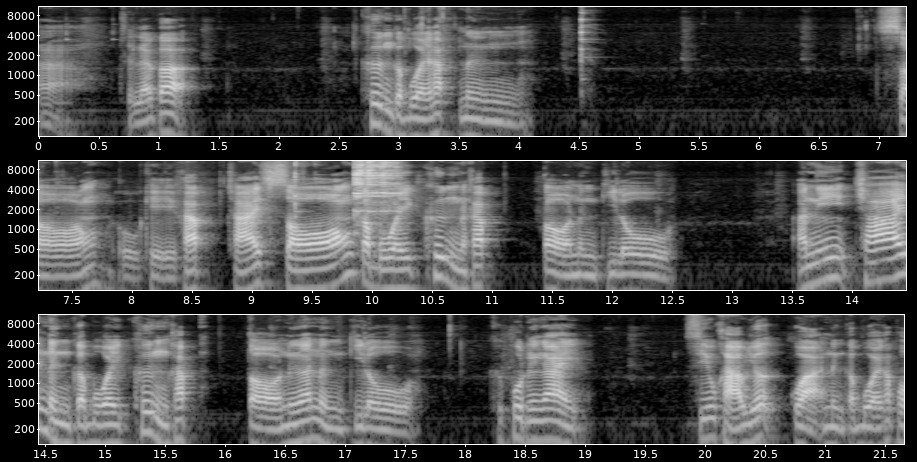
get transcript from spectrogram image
อ่าเสร็จแล้วก็ ครึ่งกระบวยครับหนึ่งสองโอเคครับ ใช้สองกระบวยครึ่งนะครับ ต่อหนึ่งกิโล อันนี้ใช้หนึ่งกระบวยครึ่งครับ ต่อเนื้อหนึ่งกิโล คือพูดง่ายๆซีอิ๊วขาวเยอะกว่าหนึ่งกระบวยครับผ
